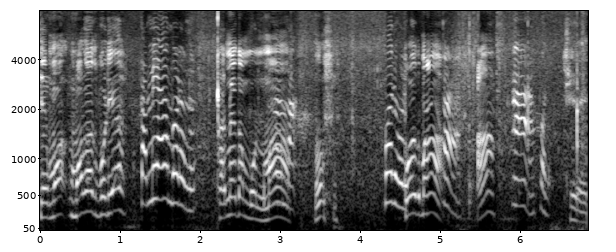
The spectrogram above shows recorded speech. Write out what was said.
சரி மிளகா பொடியா? கம்மியாக தான் போடணும். கம்மியாக தான் போடணுமா. போதும்? ஆ. சரி.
